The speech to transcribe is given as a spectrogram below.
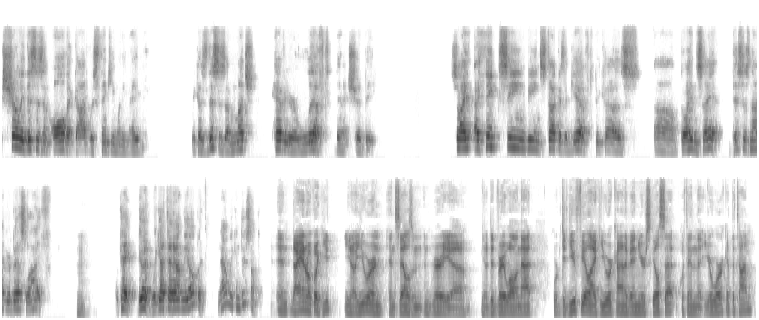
surely this isn't all that God was thinking when He made me, because this is a much heavier lift than it should be. So I, I think seeing being stuck as a gift because uh, go ahead and say it. This is not your best life. Hmm. Okay, good. We got that out in the open now we can do something. And Diane, real quick, you you know you were in, in sales and, and very uh, you know did very well in that. did you feel like you were kind of in your skill set within the, your work at the time?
